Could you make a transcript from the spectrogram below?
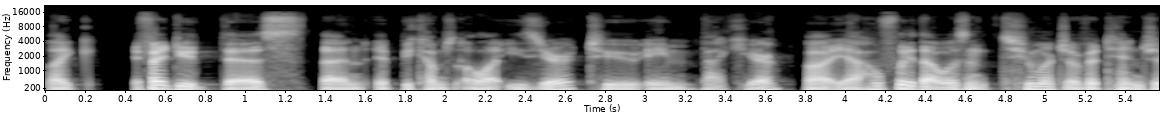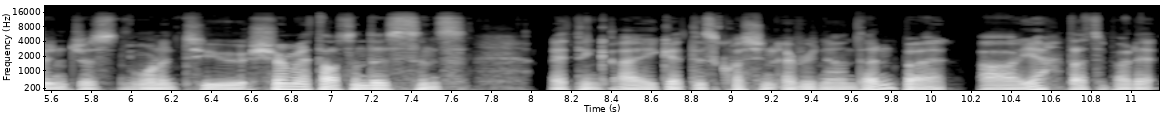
like if i do this then it becomes a lot easier to aim back here. But yeah hopefully that wasn't too much of a tangent. Just wanted to share my thoughts on this since i think i get this question every now and then. But uh yeah that's about it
